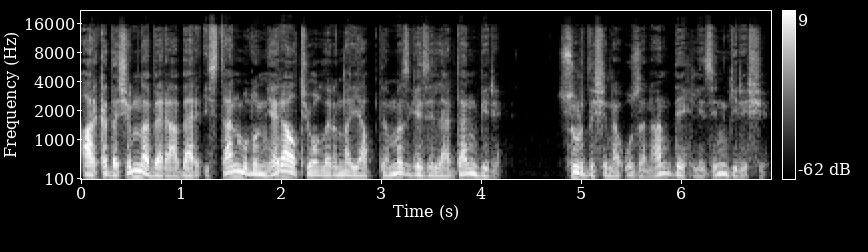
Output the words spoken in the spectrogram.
arkadaşımla beraber İstanbul'un yeraltı yollarında yaptığımız gezilerden biri. Sur dışına uzanan dehlizin girişi.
